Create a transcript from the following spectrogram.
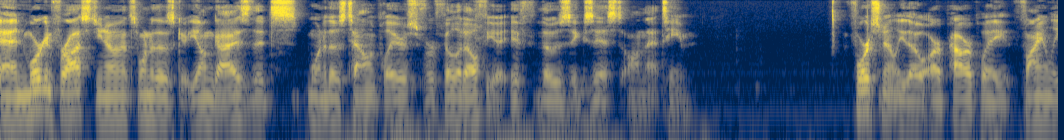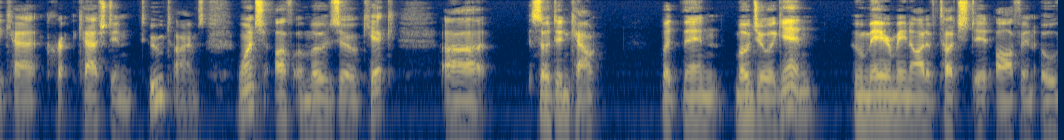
And Morgan Frost, you know, that's one of those young guys that's one of those talent players for Philadelphia, if those exist on that team. Fortunately, though, our power play finally ca- cashed in two times, once off a Mojo kick, uh, so it didn't count. But then Mojo again, who may or may not have touched it off an OV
